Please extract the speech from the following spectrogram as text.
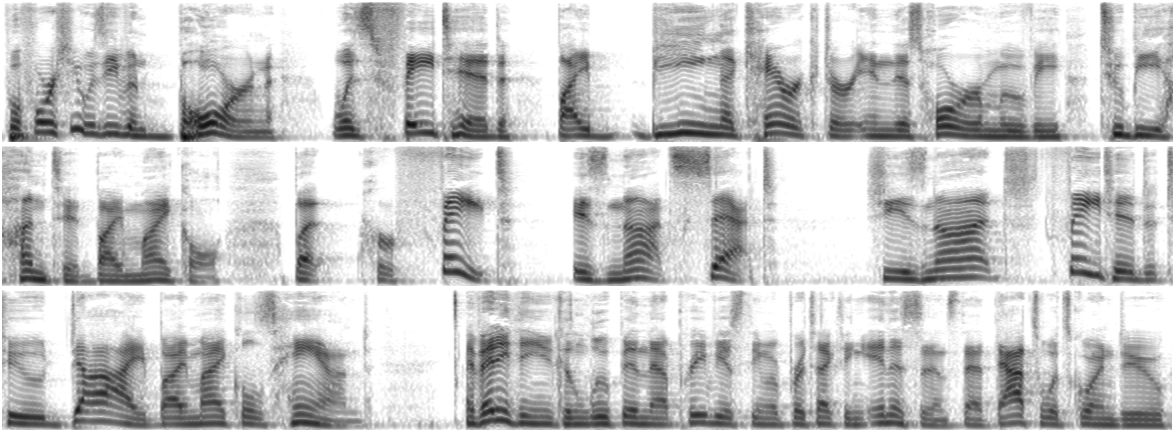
before she was even born, was fated by being a character in this horror movie to be hunted by Michael. But her fate is not set. She is not fated to die by Michael's hand. If anything, you can loop in that previous theme of protecting innocence, that that's what's going to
